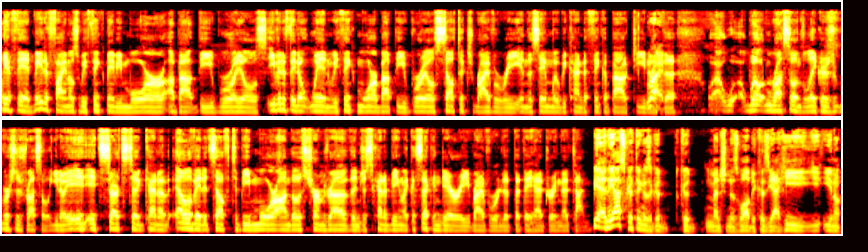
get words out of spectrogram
if they had made a finals, we think maybe more about the Royals. Even if they don't win, we think more about the Royals Celtics rivalry in the same way we kind of think about you know right. the uh, Wilton Russell and the Lakers versus Russell. You know, it, it starts to kind of elevate itself to be more on those terms rather than just kind of being like a secondary rivalry that, that they had during that time. Yeah, and the Oscar thing is a good good mention as well because yeah, he you know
